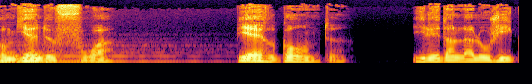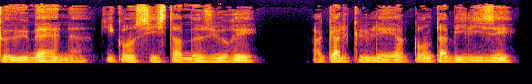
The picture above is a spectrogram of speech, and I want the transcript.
Combien de fois Pierre compte. Il est dans la logique humaine qui consiste à mesurer, à calculer, à comptabiliser.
